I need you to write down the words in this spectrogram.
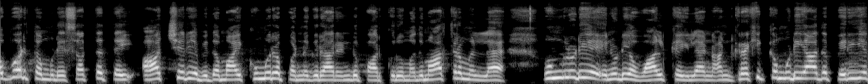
அவர் தம்முடைய சத்தத்தை ஆச்சரிய விதமாய் குமுற பண்ணுகிறார் என்று பார்க்கிறோம். அது மாத்திரமல்ல உங்களுடைய என்னுடைய வாழ்க்கையில நான் கிரகிக்க முடியாத பெரிய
